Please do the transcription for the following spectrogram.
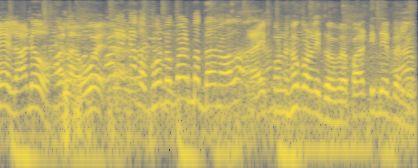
એ લાડો અલા ઓય. ફોટો પાડ બધાનો હાલો. આઈફોન શું કરી લીધો હવે? પાર્ટી દે પેલી.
